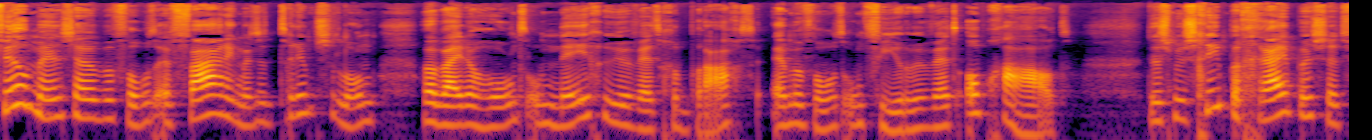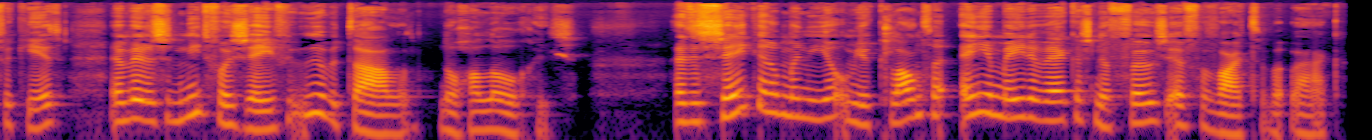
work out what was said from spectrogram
Veel mensen hebben bijvoorbeeld ervaring met een trimsalon waarbij de hond om 9 uur werd gebracht en bijvoorbeeld om 4 uur werd opgehaald. Dus misschien begrijpen ze het verkeerd en willen ze niet voor 7 uur betalen. Nogal logisch. Het is zeker een manier om je klanten en je medewerkers nerveus en verward te maken.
